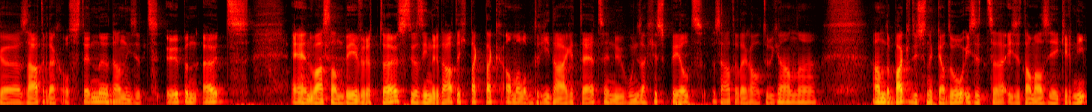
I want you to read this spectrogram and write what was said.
uh, zaterdag Oostende, dan is het Eupen uit en Waasland-Beveren thuis. Dus dat is inderdaad echt tak-tak allemaal op drie dagen tijd. En nu woensdag gespeeld, zaterdag al terug aan, aan de bak. Dus een cadeau is het, is het allemaal zeker niet.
